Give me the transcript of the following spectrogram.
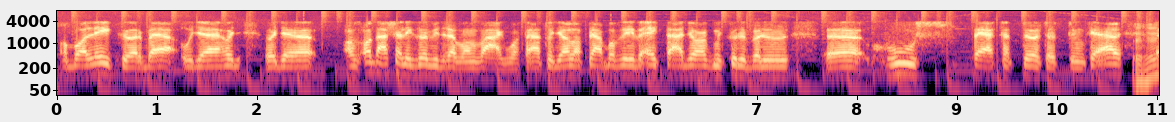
abban a légkörbe, ugye, hogy, hogy az adás elég rövidre van vágva, tehát ugye alapjában véve egy tárgyal mi körülbelül eh, 20 percet töltöttünk el, uh-huh.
